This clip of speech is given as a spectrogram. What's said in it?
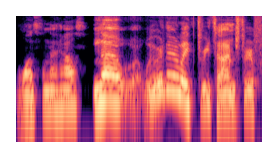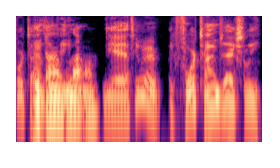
once in the house? No, we were there like three times, three or four times. Three times in that one. Yeah, I think we were like four times actually.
